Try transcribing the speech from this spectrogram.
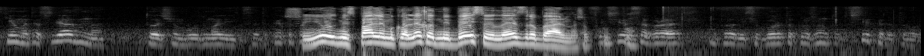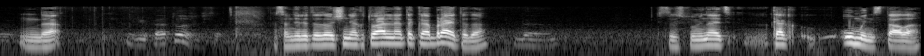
с кем это связано, то, о чем будут молиться? Это Шиюд миспалим колехот ми бейсу и лезру бальма. всех собрать, ну, правда, если город окружен, то всех это трогает. Да. Река тоже все. На самом деле это очень актуальная такая брайта, да? Да. Если вспоминать, как Умань стала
